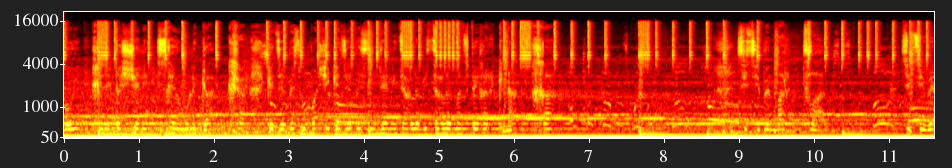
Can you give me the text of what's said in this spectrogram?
მოიხედე და შენი სხეული გაქრა. გეძებეს უბანში გეძებეს იმდენი ძაღლების ძაღლებმაც ვეღარ გნახა. ციცივე მართლა ციცივე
